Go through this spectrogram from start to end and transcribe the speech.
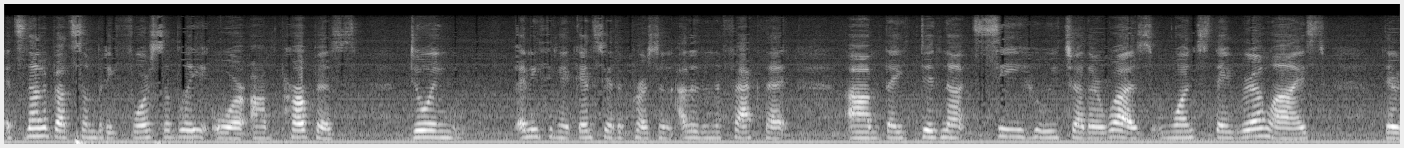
It's not about somebody forcibly or on purpose doing anything against the other person other than the fact that um, they did not see who each other was. Once they realized their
